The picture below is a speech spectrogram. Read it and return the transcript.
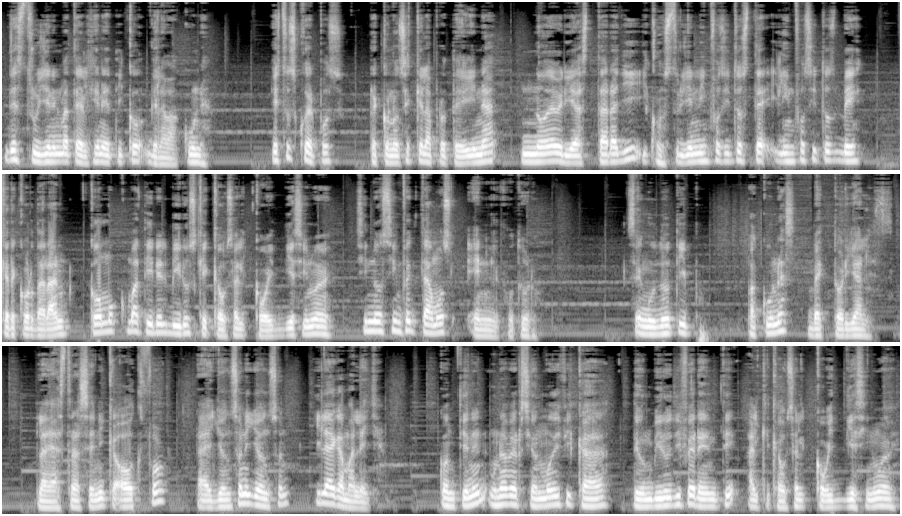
destruyen el material genético de la vacuna. Estos cuerpos reconocen que la proteína no debería estar allí y construyen linfocitos T y linfocitos B que recordarán cómo combatir el virus que causa el COVID-19 si nos infectamos en el futuro. Segundo tipo, vacunas vectoriales. La de AstraZeneca Oxford, la de Johnson Johnson y la de Gamaleya. Contienen una versión modificada de un virus diferente al que causa el COVID-19.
